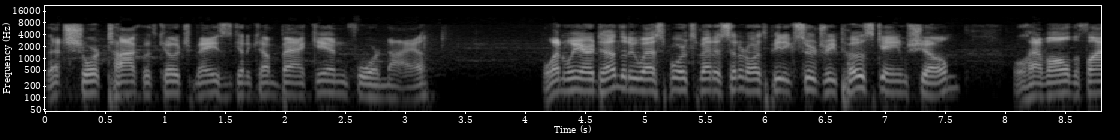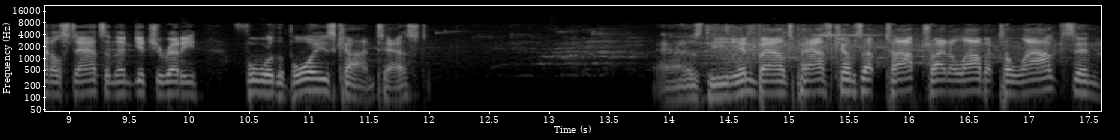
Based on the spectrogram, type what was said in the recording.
that short talk with Coach Mays, is going to come back in for Naya. When we are done, the New West Sports Medicine and Orthopedic Surgery post-game show. We'll have all the final stats and then get you ready for the boys contest. As the inbounds pass comes up top, try to lob it to Laux, and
